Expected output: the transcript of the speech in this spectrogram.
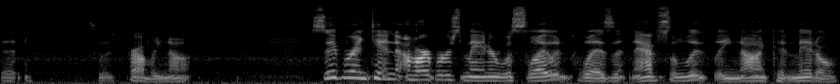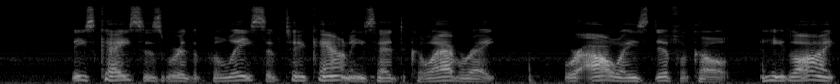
doesn't he? So it's probably not. Superintendent Harper's manner was slow and pleasant and absolutely non-committal. These cases where the police of two counties had to collaborate were always difficult. He liked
